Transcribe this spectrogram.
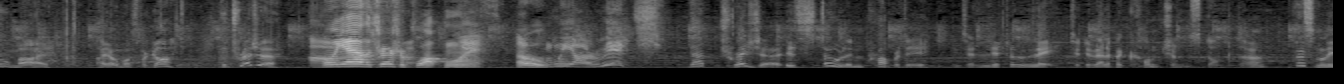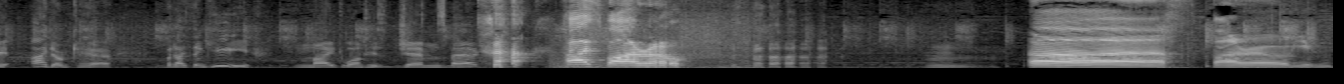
Oh my, I almost forgot. The treasure. Oh yeah, the treasure plot point. Oh. We are rich! That treasure is stolen property. It's a little late to develop a conscience, Doctor. Personally, I don't care. But I think he might want his gems back. Hi, Spyro. hmm. Ah, Spyro, you,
